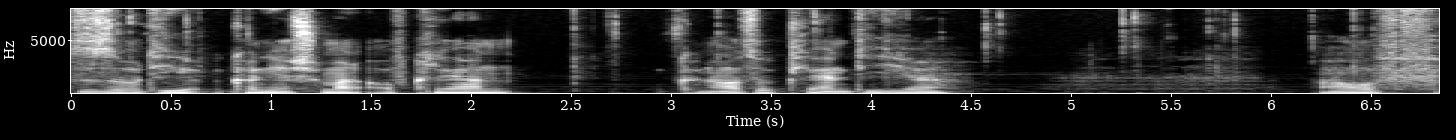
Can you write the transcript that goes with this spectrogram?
So, die können hier schon mal aufklären. Genauso klären die hier auf.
